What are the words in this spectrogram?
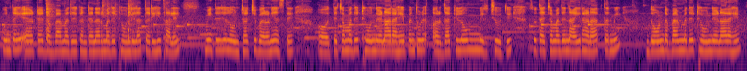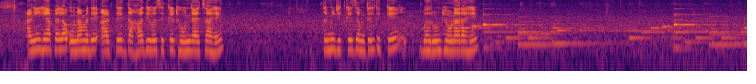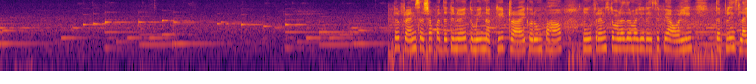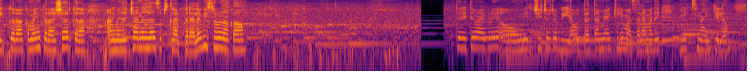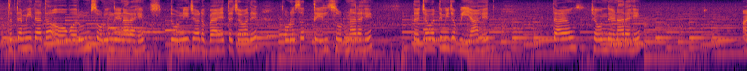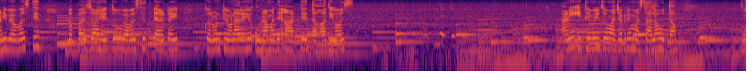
कोणत्याही एअरटाईट डब्यामध्ये कंटेनरमध्ये ठेवून दिला तरीही चालेल. मी इथे जे लोणच्याची बरणी असते त्याच्यामध्ये ठेवून देणार आहे. पण थोडी अर्धा किलो मिरची होती सो त्याच्यामध्ये नाही राहणार. तर मी दोन डब्यांमध्ये ठेवून देणार आहे. आणि हे आपल्याला उन्हामध्ये आठ ते दहा दिवस इतके ठेवून द्यायचं आहे. तर मी जितके जमतील तितके भरून ठेवणार आहे. तर फ्रेंड्स अशा पद्धतीने तुम्ही नक्की ट्राय करून पहा. आणि फ्रेंड्स तुम्हाला जर माझी रेसिपी आवडली तर प्लीज लाईक करा कमेंट करा शेअर करा. आणि माझ्या चॅनलला सबस्क्राईब करायला विसरू नका. तर इथे माझ्याकडे मिरचीच्या ज्या बिया होत्या त्या मी ॲक्च्युली मसाल्यामध्ये मिक्स नाही केल्या. तर त्या मी त्या आता वरून सोडून देणार आहे. दोन्ही ज्या डब्या आहेत त्याच्यामध्ये थोडंसं तेल सोडणार आहे. त्याच्यावरती मी ज्या बिया आहेत त्या ठेवून देणार आहे. आणि व्यवस्थित डब्बा जो आहे तो व्यवस्थित एअरटाईट करून ठेवणार आहे. उन्हामध्ये आठ ते दहा दिवस. आणि इथे मी जो माझ्याकडे मसाला होता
